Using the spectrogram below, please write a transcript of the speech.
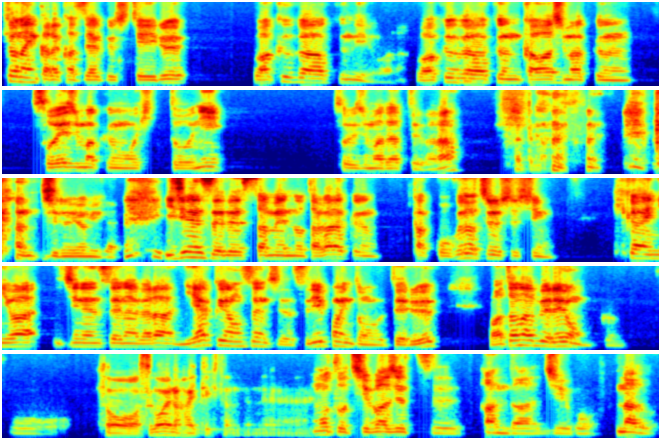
去年から活躍している枠川くんでいいのかな？枠川くん、川島くん、添島くんを筆頭に、添島で合ってるかな？漢字の読みが。1年生でスタメンの高田くん、かっこ奥田中出身。機械には1年生ながら204センチでスリーポイントも打てる渡辺レオンくん。そう、すごいの入ってきたんだよね。元千葉ジェッツアンダー15など、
